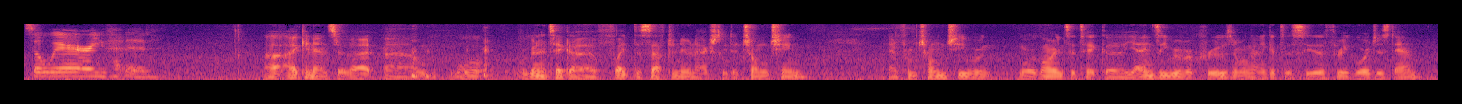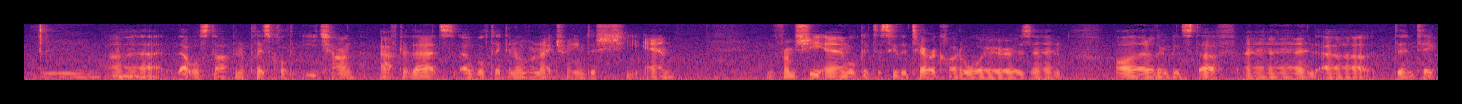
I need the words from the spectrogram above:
So where are you headed? Uh, I can answer that. Um, we'll, we're going to take a flight this afternoon, actually, to Chongqing. And from Chongqing, we're, we're going to take a Yangtze River cruise, and we're going to get to see the Three Gorges Dam. Uh, that will stop in a place called Yichang. After that, uh, we'll take an overnight train to Xi'an. And from Xi'an, we'll get to see the Terracotta Warriors and all that other good stuff. And uh, then take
